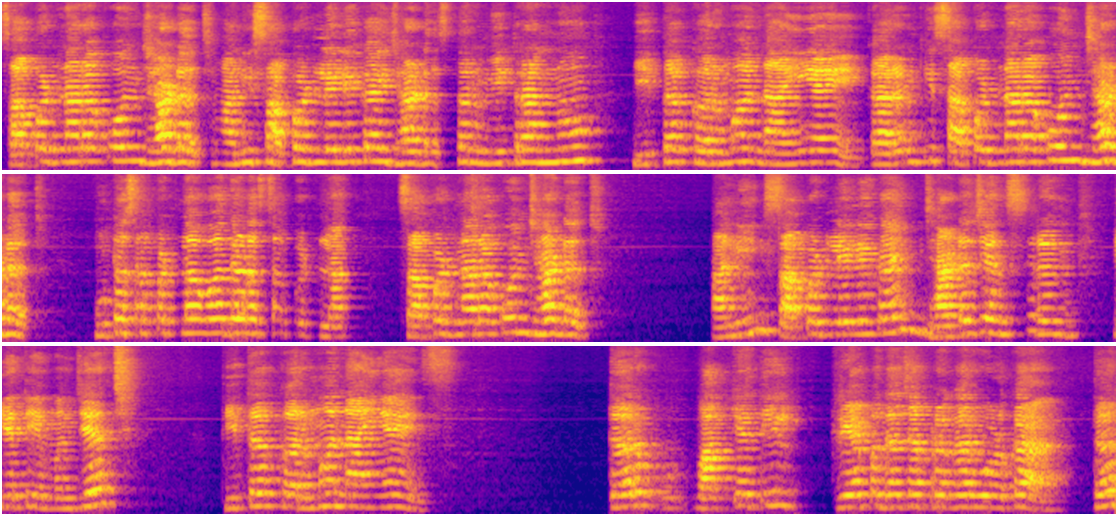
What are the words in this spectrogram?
सापडणारा कोण? झाडच. आणि सापडलेले काय झाडच? तर मित्रांनो इथं कर्म नाही आहे. कारण की सापडणारा कोण? झाडच. कुठं सापडला? वादळात सापडला. सापडणारा कोण? झाडच. आणि सापडलेले काय? झाडच येते. म्हणजेच तिथं कर्म नाही आहे. तर वाक्यातील क्रियापदाचा प्रकार ओळखा. तर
